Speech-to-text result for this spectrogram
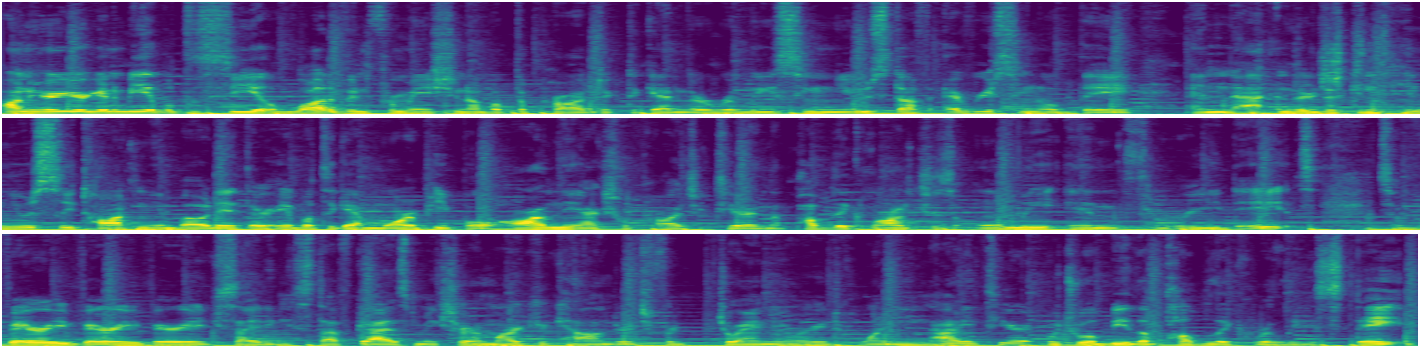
On here, you're going to be able to see a lot of information about the project. Again, they're releasing new stuff every single day, and uh, and they're just continuously talking about it. They're able to get more people on the actual project here, and the public launch is only in three days. So very, very, very exciting stuff, guys. Make sure to mark your calendars for January 29th here, which will be the public release date.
